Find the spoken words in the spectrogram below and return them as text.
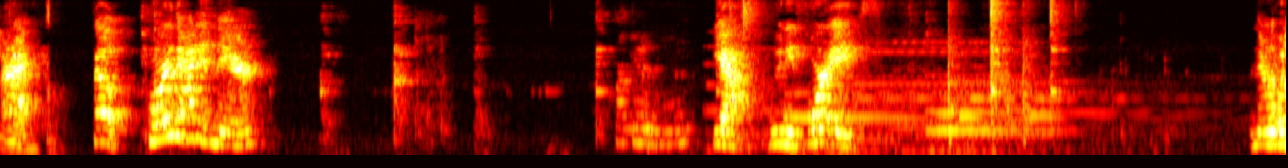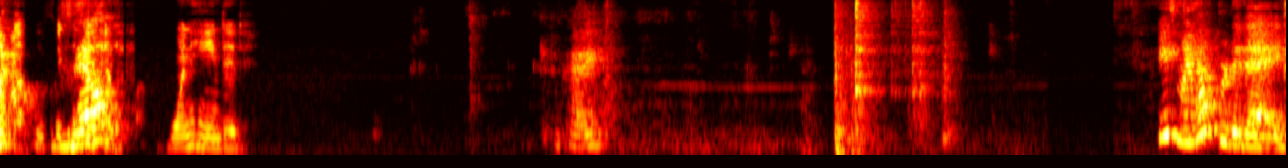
All right. So pour that in there. Yeah, we need four eggs. And then we're gonna that melt. one handed. Okay. He's my helper today.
